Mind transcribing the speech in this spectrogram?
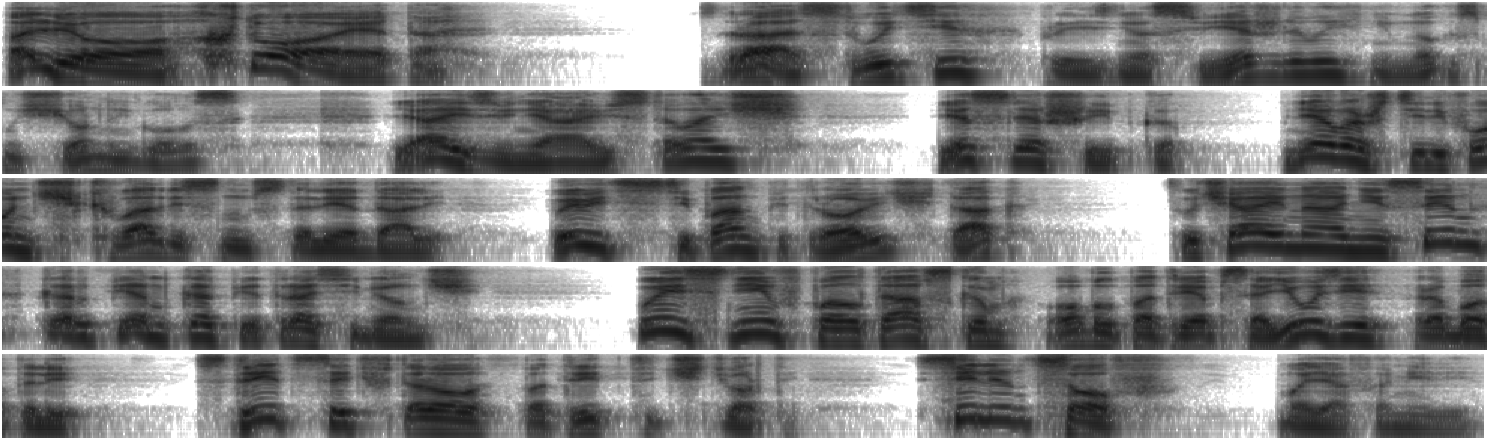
«Алло, кто это?» «Здравствуйте», — произнес вежливый, немного смущенный голос. «Я извиняюсь, товарищ, если ошибка. Мне ваш телефончик в адресном столе дали. Вы ведь Степан Петрович, так? Случайно не сын Карпенко Петра Семеновича? Мы с ним в Полтавском облпотребсоюзе работали с 32 по 34. Селенцов моя фамилия.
